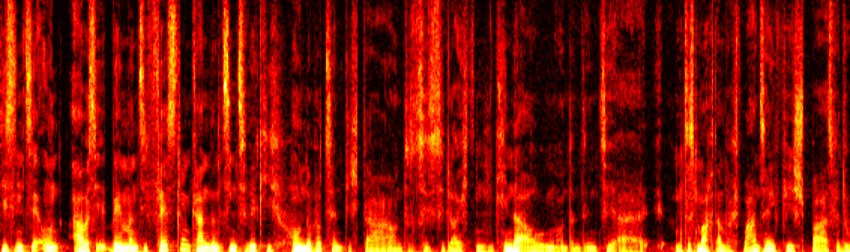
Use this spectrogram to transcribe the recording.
die sind sehr, und, aber sie, wenn man sie fesseln kann, dann sind sie wirklich hundertprozentig da und sie, sie leuchten Kinderaugen und dann sind sie, äh, und das macht einfach wahnsinnig viel Spaß, weil du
